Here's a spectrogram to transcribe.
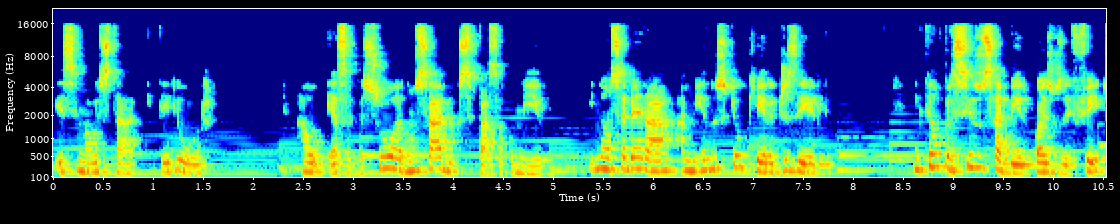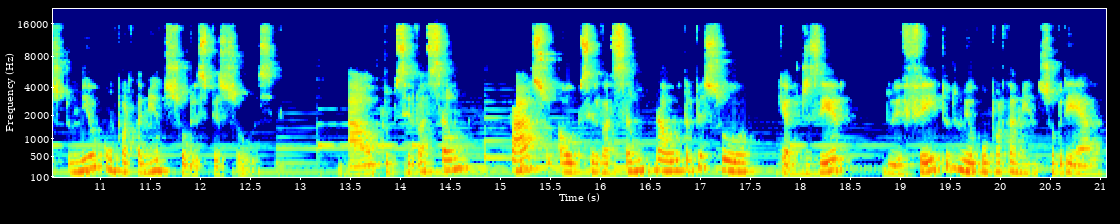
esse mal-estar interior. Essa pessoa não sabe o que se passa comigo e não saberá a menos que eu queira dizer-lhe. Então preciso saber quais os efeitos do meu comportamento sobre as pessoas. Da autoobservação, passo à observação da outra pessoa, quero dizer, do efeito do meu comportamento sobre ela.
